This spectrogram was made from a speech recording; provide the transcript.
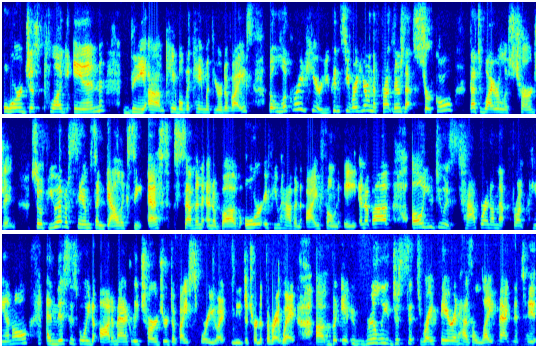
or just plug in the um, cable that came with your device. But look right here, you can see right here on the front, there's that circle, that's wireless charging. So if you have a Samsung Galaxy S7 and above, or if you have an iPhone 8 and above, all you do is tap right on that front panel and this is going to automatically charge your device for you. I need to turn it the right way. Uh, but it really just sits right there. It has a light magneti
